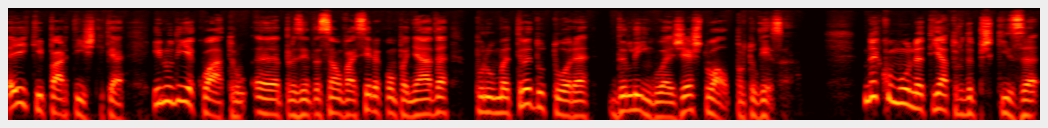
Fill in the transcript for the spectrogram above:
a equipa artística. E no dia 4, a apresentação vai ser acompanhada por uma tradutora de língua gestual portuguesa. Na Comuna Teatro de Pesquisa,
